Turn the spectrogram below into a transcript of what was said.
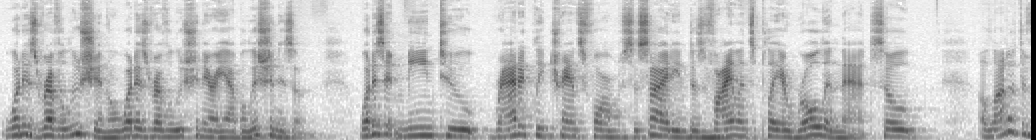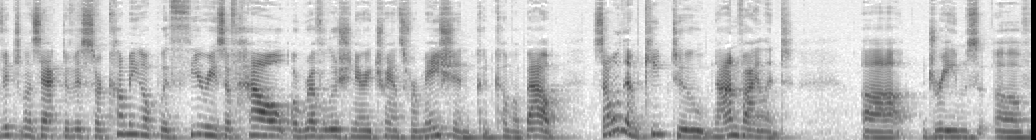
what is revolution or what is revolutionary abolitionism? What does it mean to radically transform society and does violence play a role in that? So a lot of the vigilance activists are coming up with theories of how a revolutionary transformation could come about. Some of them keep to nonviolent uh, dreams of,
